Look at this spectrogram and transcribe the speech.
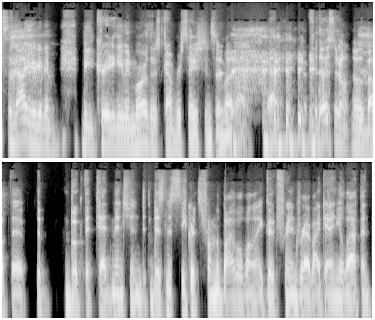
So now you're going to be creating even more of those conversations in my life. Yeah. For those who don't know about the the book that Ted mentioned, Business Secrets from the Bible by my good friend Rabbi Daniel Lapin.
